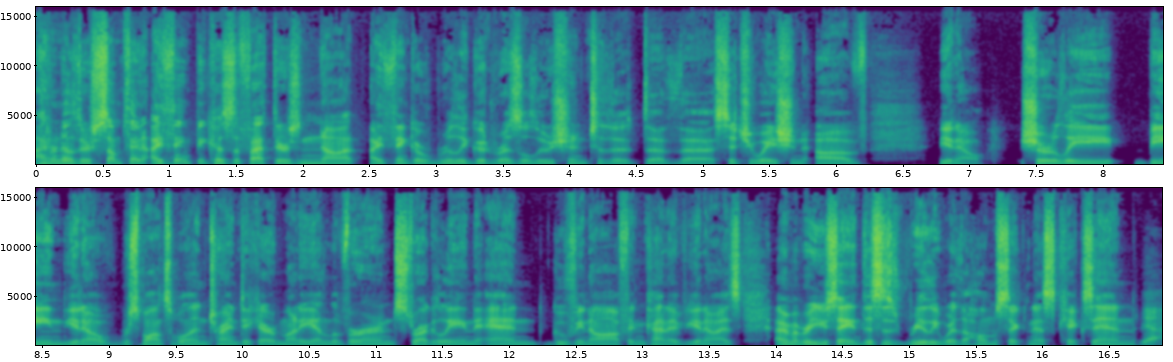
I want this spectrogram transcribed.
I don't know. There's something I think because the fact there's not I think a really good resolution to the the, the situation of you know Shirley being you know responsible and trying to take care of money and Laverne struggling and goofing off and kind of you know as I remember you saying this is really where the homesickness kicks in Yeah.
